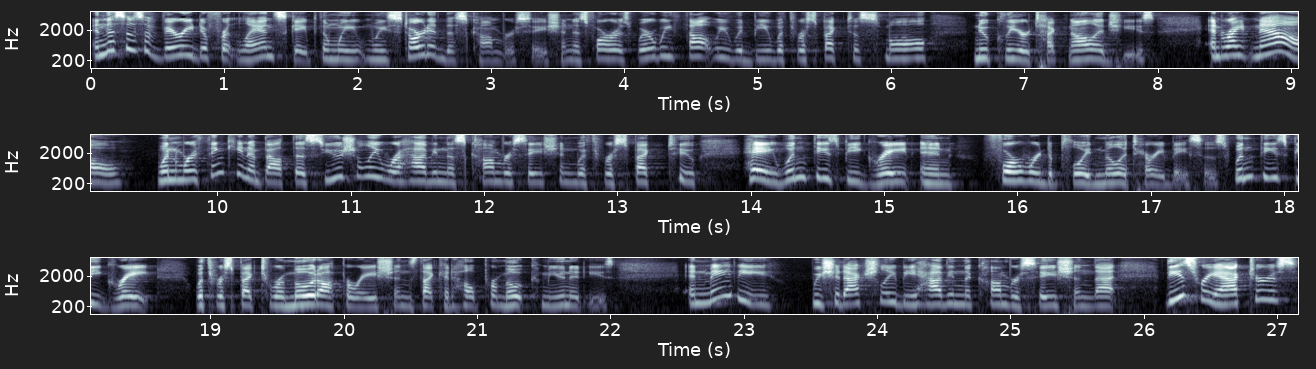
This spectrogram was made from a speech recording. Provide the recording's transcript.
And this is a very different landscape than we, we started this conversation as far as where we thought we would be with respect to small nuclear technologies. And right now, when we're thinking about this, usually we're having this conversation with respect to, hey, wouldn't these be great in forward deployed military bases? Wouldn't these be great with respect to remote operations that could help promote communities? And maybe we should actually be having the conversation that these reactors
